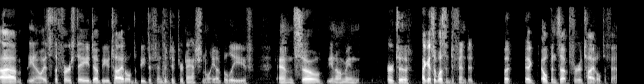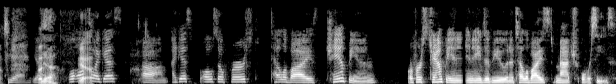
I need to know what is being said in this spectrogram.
Um, you know, it's the first AEW title to be defended internationally, I believe, and so you know, I mean, or to, I guess it wasn't defended, but it opens up for a title defense. Yeah, yeah. But- yeah. Well, also, Yeah. I guess, um, I guess also first televised champion or first champion in AW in a televised match overseas.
